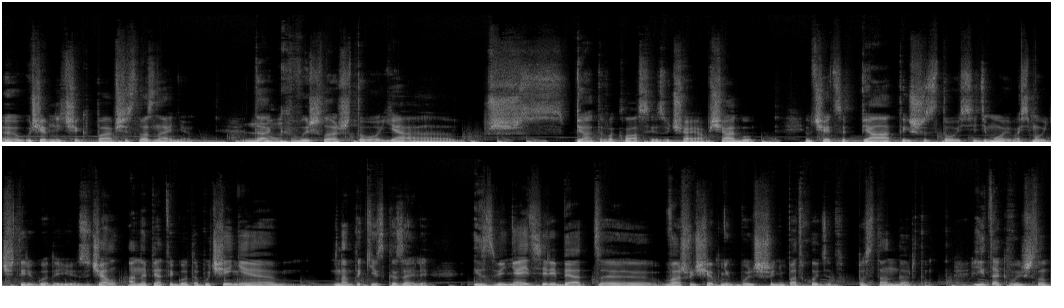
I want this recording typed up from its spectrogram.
Э, учебничек по обществознанию. Ну, Так вышло, что я пятого класса изучаю общагу. И получается, пятый, шестой, седьмой, восьмой, четыре года ее изучал. А на пятый год обучения нам такие сказали, извиняйте, ребят, э, ваш учебник больше не подходит по стандартам. И так вышло,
